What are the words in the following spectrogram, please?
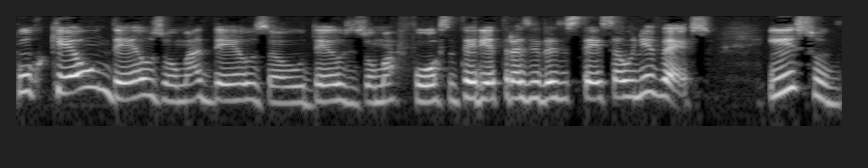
por que um deus ou uma deusa ou deuses ou uma força teria trazido a existência ao universo. Isso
